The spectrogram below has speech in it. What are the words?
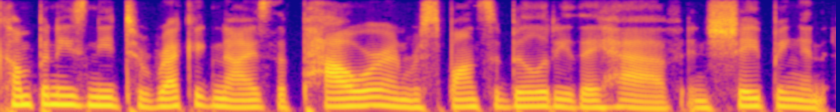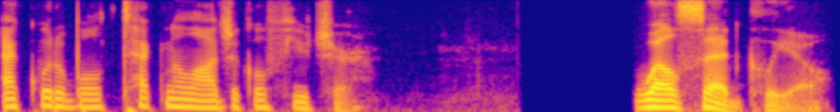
companies need to recognize the power and responsibility they have in shaping an equitable technological future. Well said, Cleo.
